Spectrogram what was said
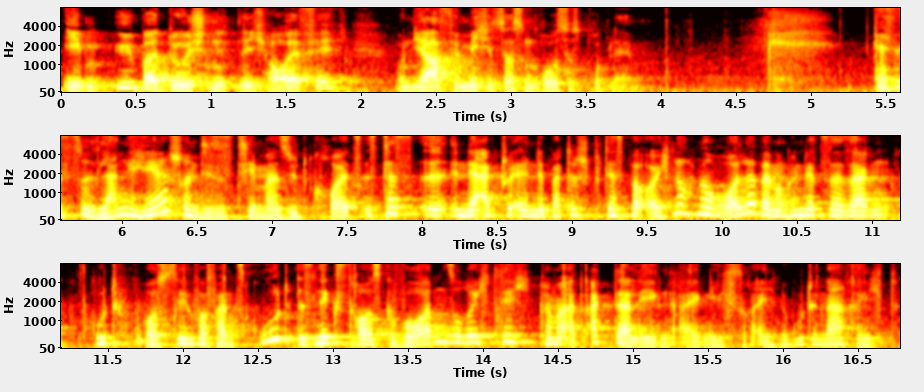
eben überdurchschnittlich häufig. Und ja, für mich ist das ein großes Problem. Das ist so lange her schon, dieses Thema Südkreuz. Ist das äh, in der aktuellen Debatte, spielt das bei euch noch eine Rolle? Weil man könnte jetzt ja sagen, gut, Horst Seehofer fand es gut, ist nichts draus geworden so richtig, können wir ad acta legen eigentlich. Ist doch eigentlich eine gute Nachricht.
